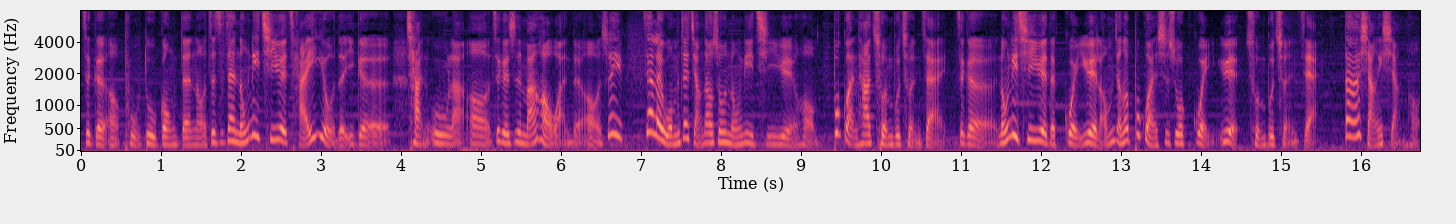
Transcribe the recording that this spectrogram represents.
这个呃普渡宫灯哦，这是在农历七月才有的一个产物啦哦，这个是蛮好玩的哦，所以。所以再来，我们再讲到说农历七月哈，不管它存不存在这个农历七月的鬼月了，我们讲到不管是说鬼月存不存在，大家想一想哈，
